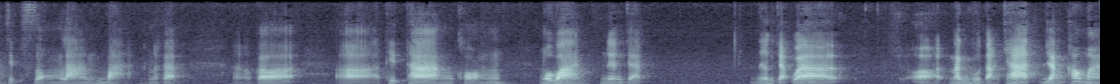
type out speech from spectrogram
932 ล้านบาทนะครับก็ทิศทางของเมื่อวานเนื่องจากเนื่องจากว่านักลงทุนต่างชาติยังเข้ามา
